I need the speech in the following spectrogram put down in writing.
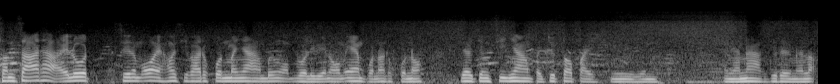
ซัมซาถ่ายรถซื้อน้ำอ้อยเขาสิพาทุกคนมาย่างเบิ้องบริเวณออมแอมก่อนเนาะทุกคนเนาะเดี๋ยวจึงซีย่างไปจุดต่อไปนี่เห็น พญานาคอยู่เรื่องนั้นละ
